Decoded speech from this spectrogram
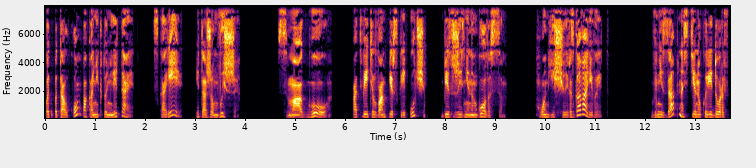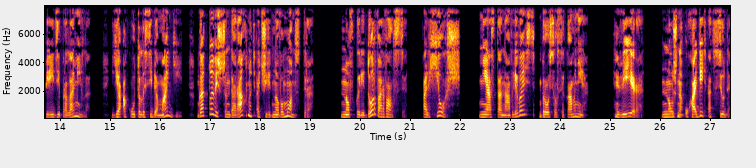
под потолком пока никто не летает. Скорее, этажом выше. «Смогу!» — ответил вампир скрипучим, безжизненным голосом. Он еще и разговаривает. Внезапно стену коридора впереди проломило. Я окутала себя магией, готовясь шандарахнуть очередного монстра. Но в коридор ворвался Альхиош. Не останавливаясь, бросился ко мне. «Вера, нужно уходить отсюда,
